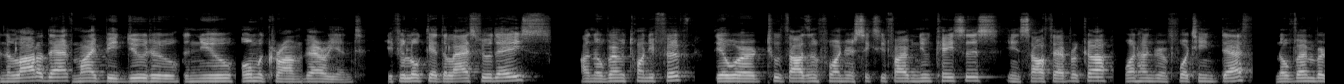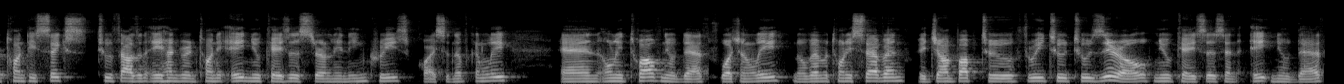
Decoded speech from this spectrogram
And a lot of that might be due to the new Omicron variant. If you look at the last few days, on November 25th, there were 2,465 new cases in South Africa, 114 deaths. November 26, 2,828 new cases, certainly an increase quite significantly, and only 12 new deaths, fortunately. November 27, it jumped up to 3220 new cases and 8 new deaths.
